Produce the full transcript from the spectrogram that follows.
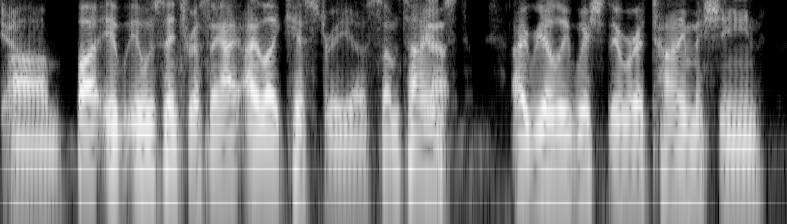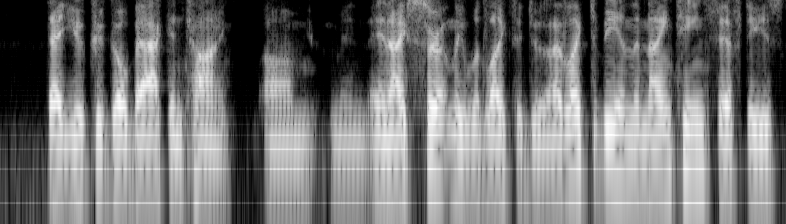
Yeah. Um, but it, it was interesting. I, I like history. Uh, sometimes I really wish there were a time machine that you could go back in time. Um, and, and I certainly would like to do that. I'd like to be in the 1950s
